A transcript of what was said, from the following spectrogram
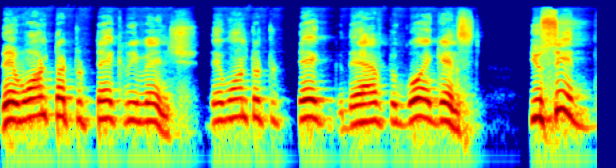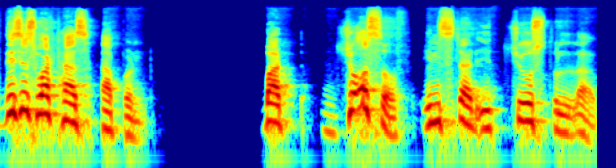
They wanted to take revenge. They wanted to take, they have to go against. You see, this is what has happened. But Joseph, instead, he chose to love.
